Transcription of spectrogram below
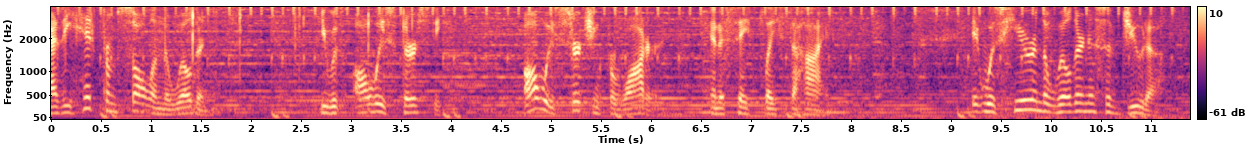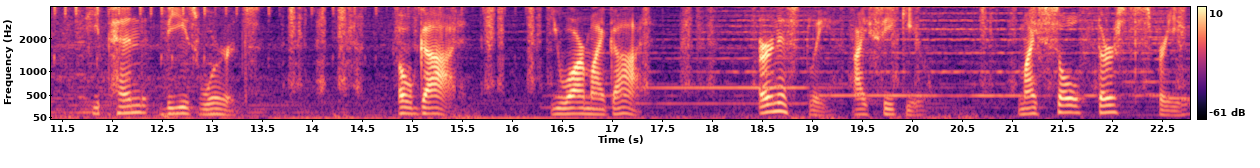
As he hid from Saul in the wilderness, he was always thirsty, always searching for water and a safe place to hide. It was here in the wilderness of Judah he penned these words O God, you are my God. Earnestly I seek you. My soul thirsts for you.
